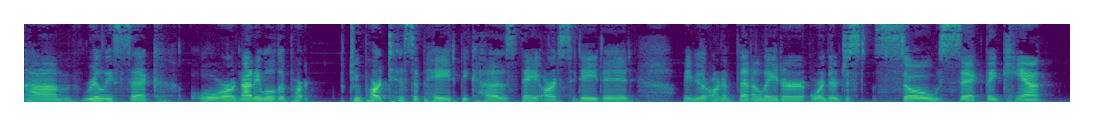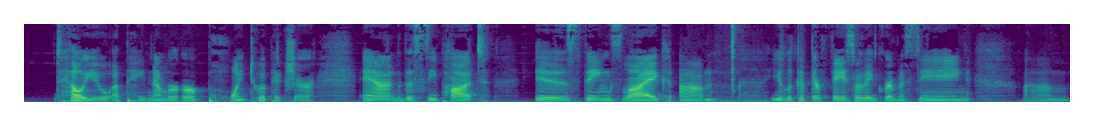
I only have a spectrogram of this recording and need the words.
um, really sick or not able to, par- to participate because they are sedated. Maybe they're on a ventilator or they're just so sick they can't tell you a pain number or point to a picture. And the CPOT is things like um, you look at their face, are they grimacing? Um,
